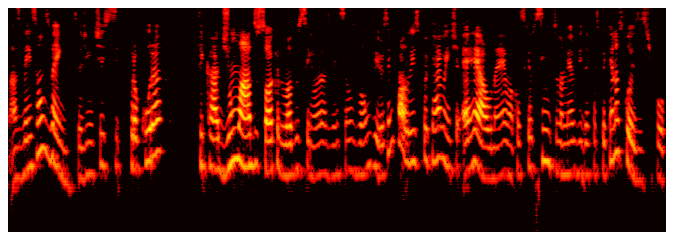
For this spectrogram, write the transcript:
as bênçãos vêm. Se a gente se procura ficar de um lado só, que é do lado do Senhor, as bênçãos vão vir. Eu sempre falo isso porque realmente é real, né? É uma coisa que eu sinto na minha vida com as pequenas coisas. Tipo,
